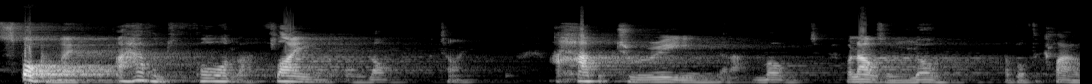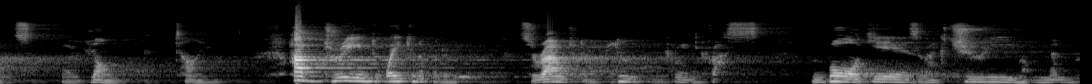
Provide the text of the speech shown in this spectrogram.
Spoken label. I haven't thought about flying for a long time. I haven't dreamed of that moment when I was alone above the clouds for a long time. I have dreamed waking up in a room surrounded in blue and green grass for more years than I could dream of remembering.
